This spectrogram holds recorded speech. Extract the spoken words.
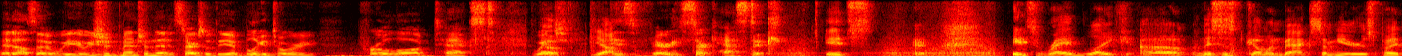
It also we we should mention that it starts with the obligatory prologue text, which Oh, yeah. is very sarcastic. It's it's read like uh, and this is going back some years, but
